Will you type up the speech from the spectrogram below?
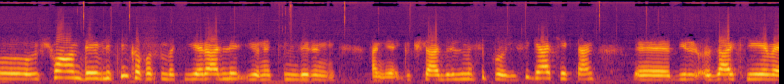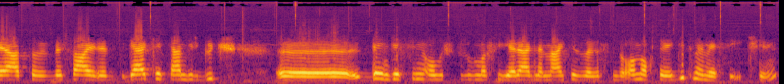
e, şu an devletin kafasındaki yerel yönetimlerin hani güçlendirilmesi projesi gerçekten e, bir özelliğe veya vesaire gerçekten bir güç e, dengesinin oluşturulması yerelle merkez arasında o noktaya gitmemesi için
